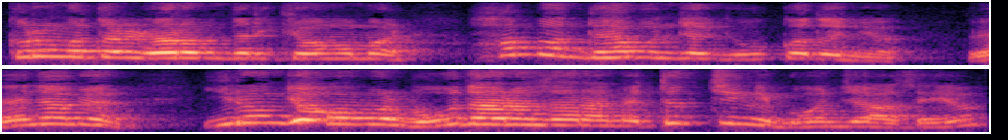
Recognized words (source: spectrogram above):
그런 것들을 여러분들이 경험을 한 번도 해본 적이 없거든요. 왜냐하면 이런 경험을 못하는 사람의 특징이 뭔지 아세요?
